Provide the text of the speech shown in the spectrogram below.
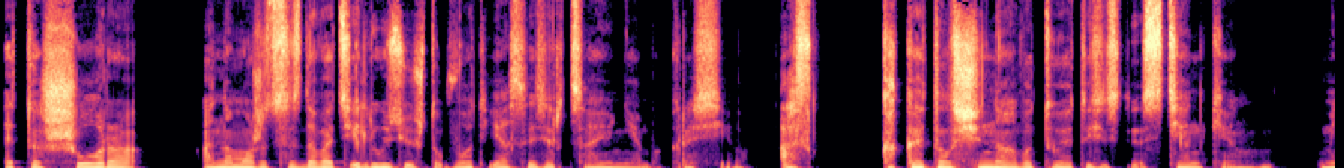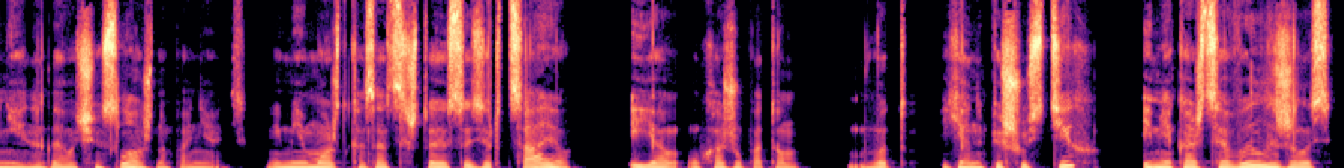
эта шора, она может создавать иллюзию, что вот я созерцаю небо красиво. А какая толщина вот у этой стенки? Мне иногда очень сложно понять. И мне может казаться, что я созерцаю, и я ухожу потом, вот я напишу стих, и мне кажется, я выложилась,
